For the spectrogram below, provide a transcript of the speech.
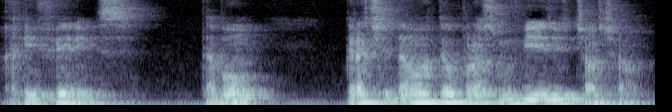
referência. Tá bom? Gratidão, até o próximo vídeo. Tchau, tchau.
